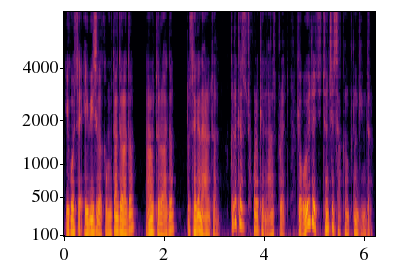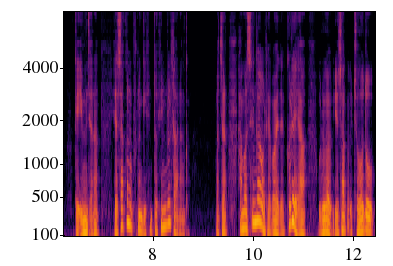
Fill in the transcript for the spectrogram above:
이곳에 A, B, C가 그 몽땅 들어가든 나눠 들어가든 또 세 개 나눠 들어가든 그렇게 해서 초콜릿 개수 나눠서 풀어야 돼. 그러니까 오히려 전체 사건을 푸는 게 힘들어. 그러니까 이 문제는 얘 사건을 푸는 게 힘- 더 힘들다는 거야. 맞잖아. 한번 생각을 해봐야 돼. 그래야 우리가 이 사건 적어도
